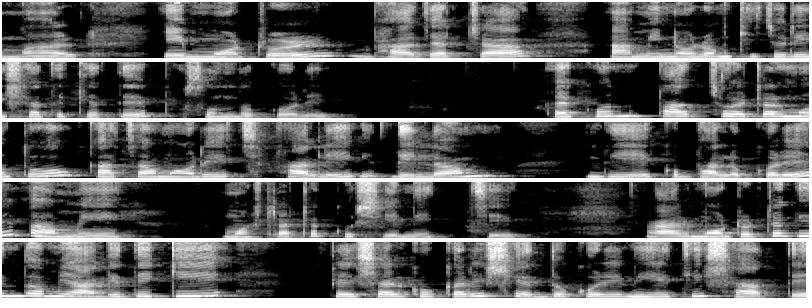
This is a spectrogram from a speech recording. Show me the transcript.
আমার এই মটর ভাজাটা আমি নরম খিচুড়ির সাথে খেতে পছন্দ করি। এখন পাঁচ ছয়টার মতো কাঁচামরিচ ফালি দিলাম, দিয়ে খুব ভালো করে আমি মশলাটা কষিয়ে নিচ্ছি। আর মটরটা কিন্তু আমি আগে থেকেই প্রেশার কুকারে সেদ্ধ করে নিয়েছি, সাথে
